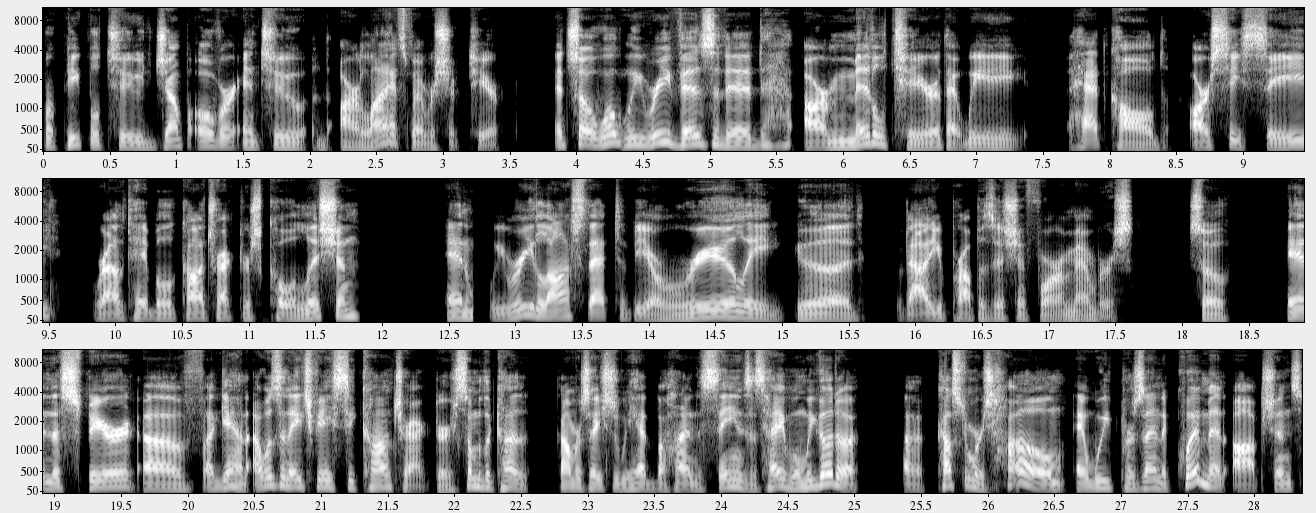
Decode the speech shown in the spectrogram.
for people to jump over into our Alliance membership tier. And so what we revisited our middle tier that we had called RCC, Roundtable Contractors Coalition. And we relaunched that to be a really good value proposition for our members. So, in the spirit of, again, I was an HVAC contractor. Some of the conversations we had behind the scenes is hey, when we go to a customer's home and we present equipment options,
